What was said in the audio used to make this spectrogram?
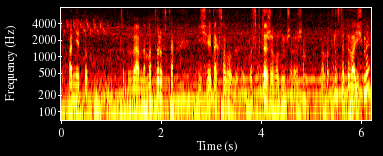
Dokładnie tu. Co bywałem na motorówce. Dzisiaj tak samo. Na skuterze wodnym, przepraszam. Na motorówce pływaliśmy,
